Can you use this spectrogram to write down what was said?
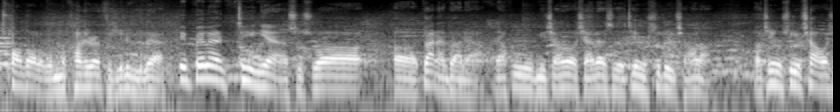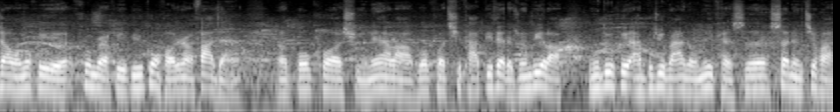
创造了我们康泰源自己的未来。本来这一年是说，呃，锻炼锻炼，然后没想到现在是进入十六强了。啊，进入十六强，我想我们会后面会有更好的这样发展。呃，包括训练啦，包括其他比赛的准备啦，我们都会按部就班，按照我们一开始设定计划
